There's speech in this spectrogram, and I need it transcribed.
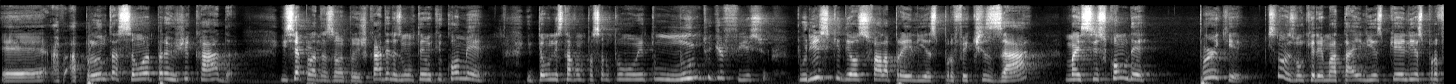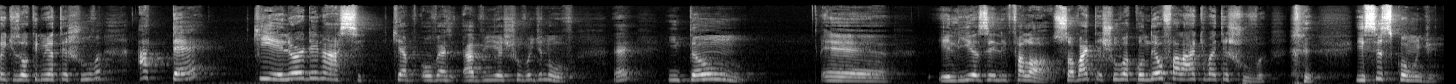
é, a, a plantação é prejudicada. E se a plantação é prejudicada, eles não têm o que comer. Então eles estavam passando por um momento muito difícil. Por isso que Deus fala para Elias profetizar, mas se esconder. Por quê? Porque senão eles vão querer matar Elias, porque Elias profetizou que não ia ter chuva até que ele ordenasse que houvesse, havia chuva de novo. Né? Então, é, Elias ele fala: ó, só vai ter chuva quando eu falar que vai ter chuva. e se esconde.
